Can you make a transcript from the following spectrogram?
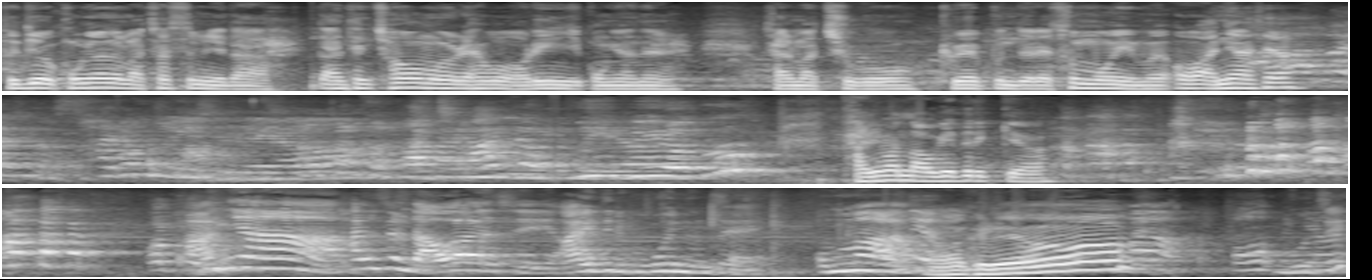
드디어 공연을 마쳤습니다. 난생 처음으로 해본 어린이집 공연을 잘 마치고 교회 분들의 순모임을 어 안녕하세요. 다리만 나오게 해드릴게요. 아니야 한샘 나와야지 아이들이 보고 있는데 엄마 아 그래요? 어 뭐지?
